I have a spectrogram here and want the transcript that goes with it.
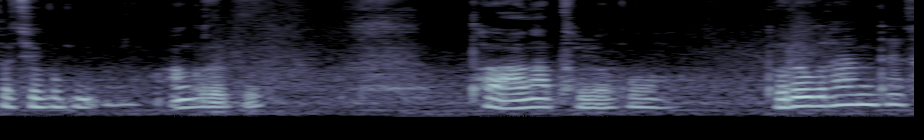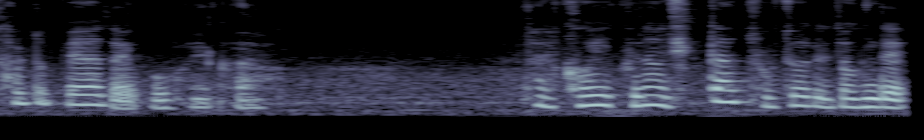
그래서 지금 안 그래도 더 안 아프려고 노력을 하는데 살도 빼야 되고 그러니까 사실 거의 그냥 식단 조절이죠. 근데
